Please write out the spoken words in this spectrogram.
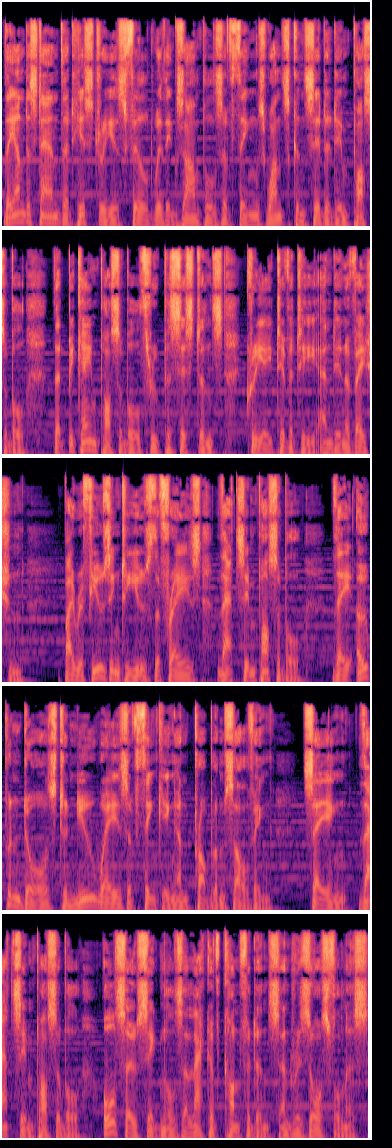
They understand that history is filled with examples of things once considered impossible that became possible through persistence, creativity and innovation. By refusing to use the phrase, that's impossible, they open doors to new ways of thinking and problem solving. Saying, that's impossible, also signals a lack of confidence and resourcefulness.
